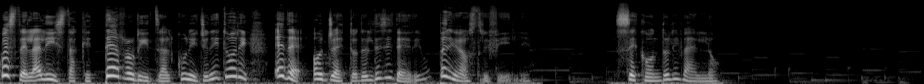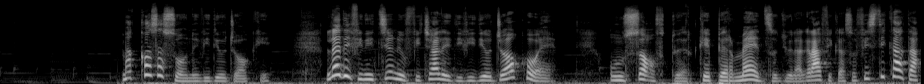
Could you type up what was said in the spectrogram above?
questa è la lista che terrorizza alcuni genitori ed è oggetto del desiderio per i nostri figli. Secondo livello. Ma cosa sono i videogiochi? La definizione ufficiale di videogioco è un software che per mezzo di una grafica sofisticata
